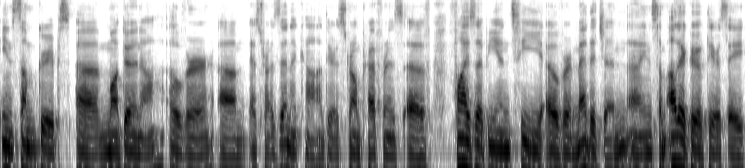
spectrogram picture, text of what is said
in some groups, uh, Moderna over um, AstraZeneca. There's strong preference of Pfizer BNT over Medigen. Uh, in some other group, there's a,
